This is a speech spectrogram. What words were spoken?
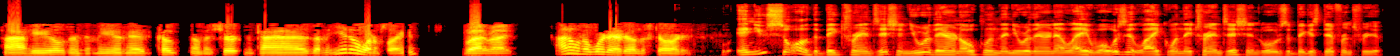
high heels, and the men had coat, I mean, shirt and ties. I mean, you know what I'm saying. right, right. I don't know where that ever started. And you saw the big transition. You were there in Oakland, then you were there in LA. What was it like when they transitioned? What was the biggest difference for you?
